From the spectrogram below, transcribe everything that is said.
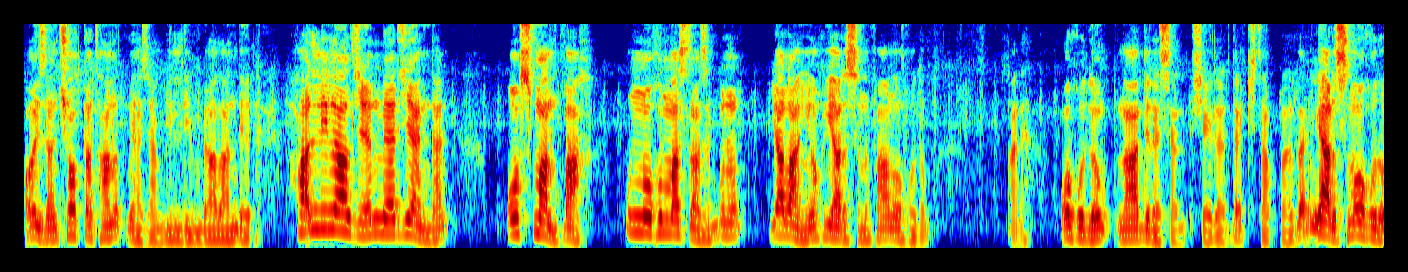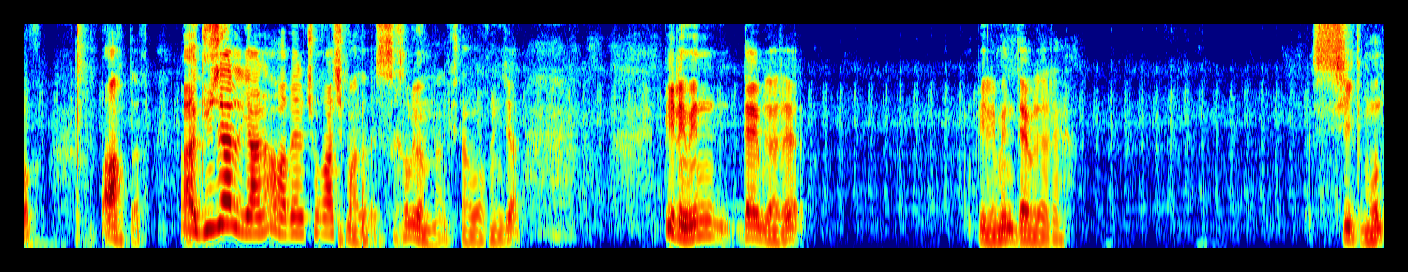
O yüzden çok da tanıtmayacağım bildiğim bir alan değil. Halil Alcı'nın Merceğinden Osman bak. Bunun okunması lazım. Bunun yalan yok yarısını falan okudum. Hani okudum nadir eser şeylerden kitaplardan yarısını okuduk. Baktık. Ha, güzel yani ama beni çok açmadı. Sıkılıyorum ben kitap okuyunca. Bilimin devleri. Bilimin devleri. Sigmund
